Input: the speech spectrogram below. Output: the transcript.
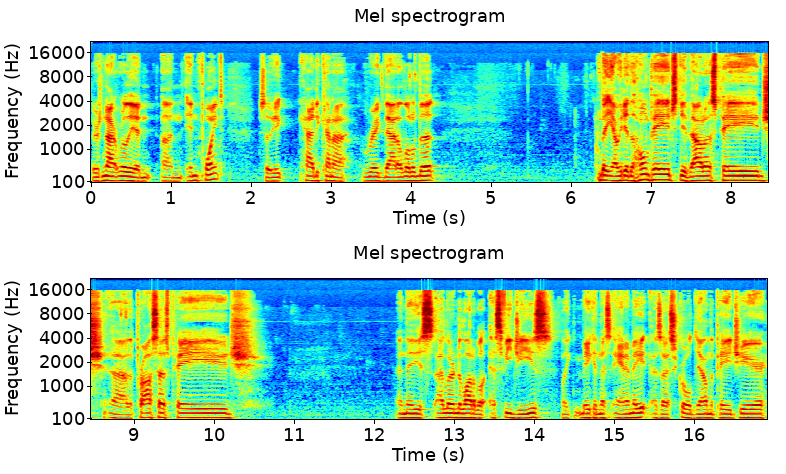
there's not really an, an end point so you had to kind of rig that a little bit but yeah we did the homepage, the about us page uh, the process page and these. I learned a lot about SVGs, like making this animate as I scrolled down the page here.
